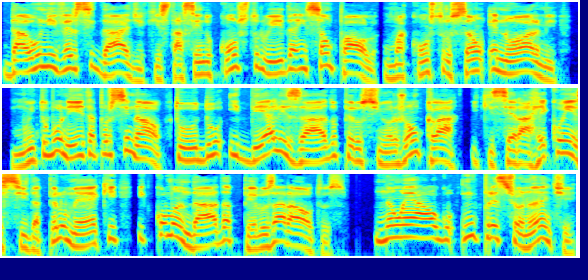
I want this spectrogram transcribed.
da universidade que está sendo construída em São Paulo, uma construção enorme. Muito bonita, por sinal, tudo idealizado pelo Sr. João Clá e que será reconhecida pelo MEC e comandada pelos arautos. Não é algo impressionante?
